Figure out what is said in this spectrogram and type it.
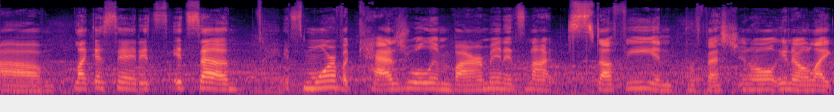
um, like I said, it's it's a it's more of a casual environment. It's not stuffy and professional. You know, like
